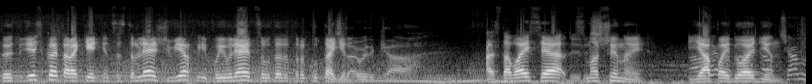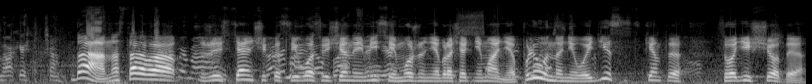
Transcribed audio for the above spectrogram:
То есть здесь какая-то ракетница, стреляешь вверх и появляется вот этот Ракутагин. Оставайся с машиной. Я пойду один. Да, на старого жестянщика с его священной миссией можно не обращать внимания. Плюнь на него, иди с кем-то своди счеты.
